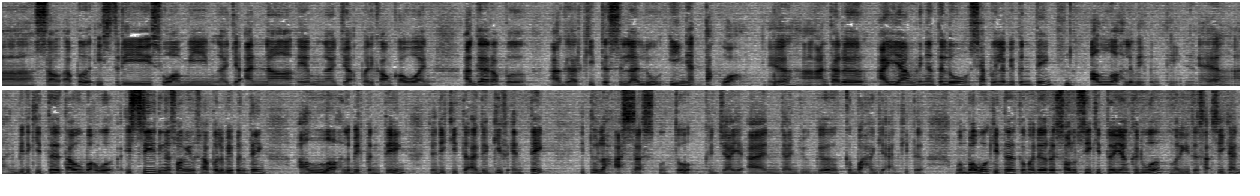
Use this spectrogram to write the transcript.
uh, apa isteri suami mengajak anak ya mengajak pada kawan-kawan agar apa agar kita selalu ingat takwa ya ha, antara ayam dengan telur siapa yang lebih penting? Allah lebih penting ya. Ha, bila kita tahu bahawa isteri dengan suami siapa lebih penting? Allah lebih penting. Jadi kita ada give and take. Itulah asas untuk kejayaan dan juga kebahagiaan kita. Membawa kita kepada resolusi kita yang kedua mari kita saksikan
